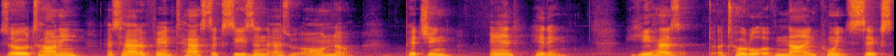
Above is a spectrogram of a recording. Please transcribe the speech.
So, Ohtani has had a fantastic season, as we all know, pitching and hitting. He has a total of 9.6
